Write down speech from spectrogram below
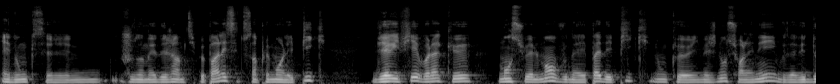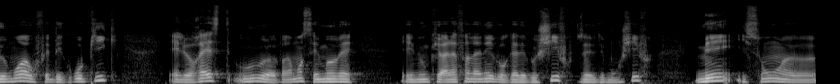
et donc je vous en ai déjà un petit peu parlé, c'est tout simplement les pics. Vérifiez voilà, que mensuellement vous n'avez pas des pics. Donc imaginons sur l'année, vous avez deux mois où vous faites des gros pics et le reste où vraiment c'est mauvais. Et donc à la fin de l'année, vous regardez vos chiffres, vous avez des bons chiffres, mais ils sont, euh,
